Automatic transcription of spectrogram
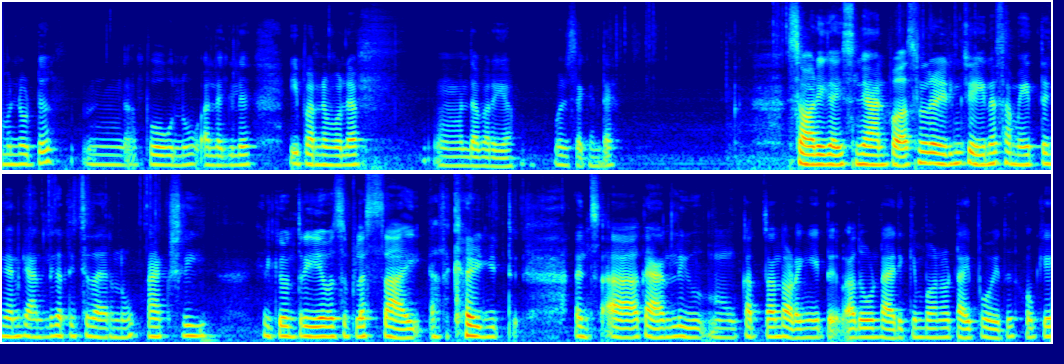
മുന്നോട്ട് പോകുന്നു. അല്ലെങ്കിൽ ഈ പറഞ്ഞ പോലെ എന്താ പറയുക ഒരു സെക്കൻഡ് സോറി ഗൈസ് ഞാൻ പേഴ്സണൽ റീഡിങ് ചെയ്യുന്ന സമയത്ത് ഞാൻ ക്യാൻഡിൽ കത്തിച്ചതായിരുന്നു. ആക്ച്വലി എനിക്കൊന്ന് ത്രീ അവേഴ്സ് പ്ലസ് ആയി. അത് കഴിഞ്ഞിട്ട്. മീൻസ് ക്യാൻഡിൽ കത്താൻ തുടങ്ങിയിട്ട് അതുകൊണ്ടായിരിക്കും ബേൺ ഔട്ടായി പോയത്. ഓക്കെ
